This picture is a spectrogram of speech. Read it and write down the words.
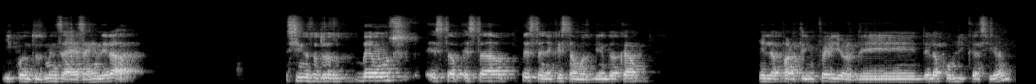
y cuántos mensajes ha generado. Si nosotros vemos esta, esta pestaña que estamos viendo acá, en la parte inferior de, de la publicación,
